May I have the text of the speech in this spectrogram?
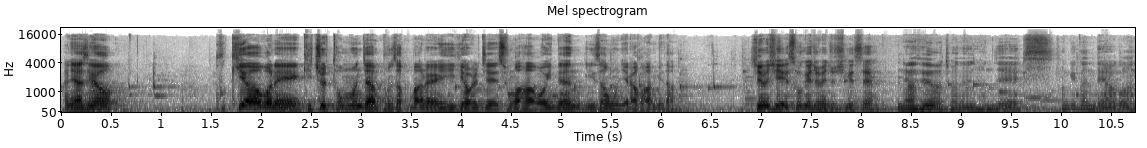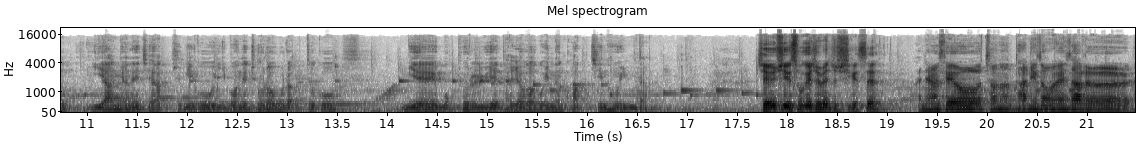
안녕하세요. 쿠키학원의 기출 통문자 분석반을 2개월째 수강하고 있는 이성훈이라고 합니다. 지현 씨 소개 좀 해주시겠어요? 안녕하세요. 저는 현재 성균관대학원 2학년에 재학 중이고 이번에 졸업을 앞두고 미래의 목표를 위해 달려가고 있는 곽진호입니다. 재윤 씨 소개 좀 해주시겠어요? 안녕하세요. 저는 다니던 회사를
